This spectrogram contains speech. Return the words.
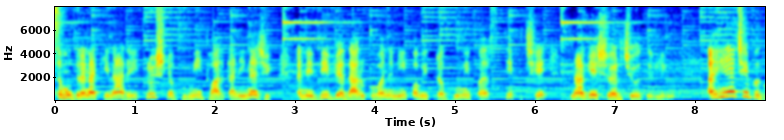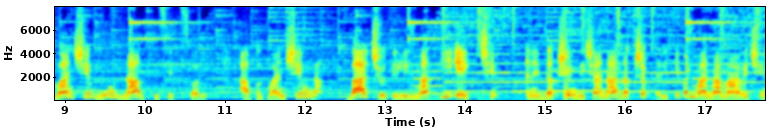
સમુદ્રના કિનારે કૃષ્ણ ભૂમિ દ્વારકાની નજીક અને દિવ્ય દારૂક વનની પવિત્ર ભૂમિ પર સ્થિત છે નાગેશ્વર જ્યોતિર્લિંગ. અહીંયા છે ભગવાન શિવનું નાગભૂષિત સ્વરૂપ. આ ભગવાન શિવના બાર જ્યોતિર્લિંગમાંથી એક છે અને દક્ષિણ દિશાના રક્ષક તરીકે પણ માનવામાં આવે છે.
